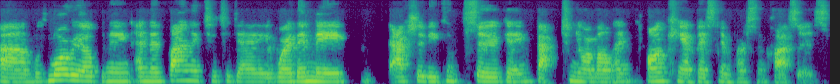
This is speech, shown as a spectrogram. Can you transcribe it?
um, with more reopening, and then finally to today, where they may actually be considered getting back to normal and on-campus in-person classes.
